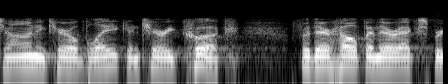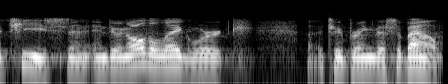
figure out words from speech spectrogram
John and Carol Blake, and Terry Cook for their help and their expertise in, in doing all the legwork uh, to bring this about.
